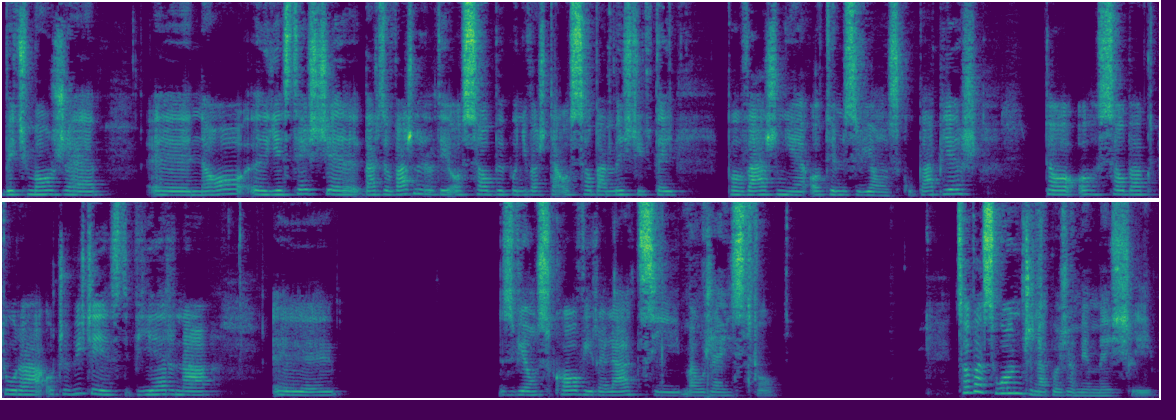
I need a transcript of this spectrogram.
być może e, no, jesteście bardzo ważne dla tej osoby, ponieważ ta osoba myśli tutaj poważnie o tym związku. Papież to osoba, która oczywiście jest wierna, yy, związkowi, relacji, małżeństwu. Co Was łączy na poziomie myśli?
